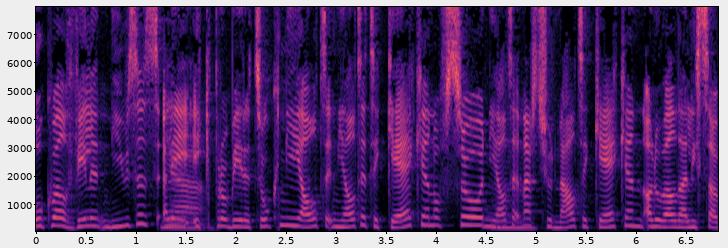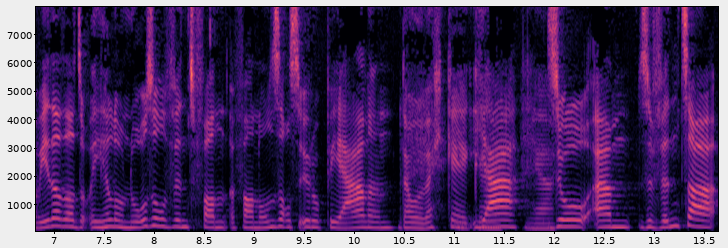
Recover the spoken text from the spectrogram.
ook wel veel in het nieuws is. Allee, Ja. Ik probeer het ook niet altijd, niet altijd te kijken of zo, niet altijd naar het journaal te kijken. Alhoewel dat Lisa Weda dat heel onnozel vindt van, van ons als Europeanen. Dat we wegkijken. Ja, ja. Zo, ehm, ze vindt dat...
